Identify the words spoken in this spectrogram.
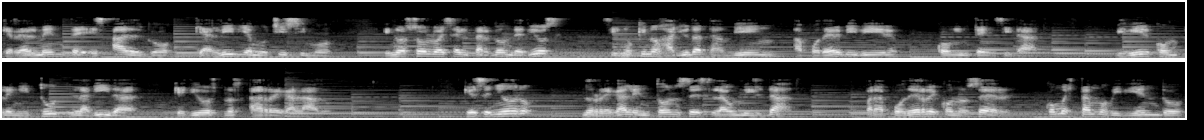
que realmente es algo que alivia muchísimo, y no solo es el perdón de Dios, sino que nos ayuda también a poder vivir con intensidad, vivir con plenitud la vida que Dios nos ha regalado. Que el Señor nos regale entonces la humildad para poder reconocer cómo estamos viviendo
